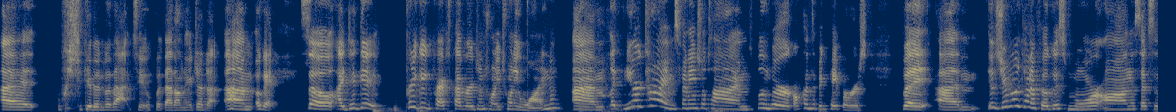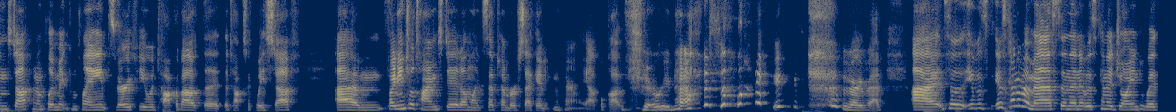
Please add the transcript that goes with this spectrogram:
uh, we should get into that too. Put that on the agenda. Um, okay. So I did get pretty good press coverage in 2021. Um, like New York Times, Financial Times, Bloomberg, all kinds of big papers. But um, it was generally kind of focused more on the sexism stuff and employment complaints. Very few would talk about the the toxic waste stuff. Um, Financial Times did on like September 2nd. And apparently Apple got very mad. very bad. Uh, so it was it was kind of a mess, and then it was kind of joined with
